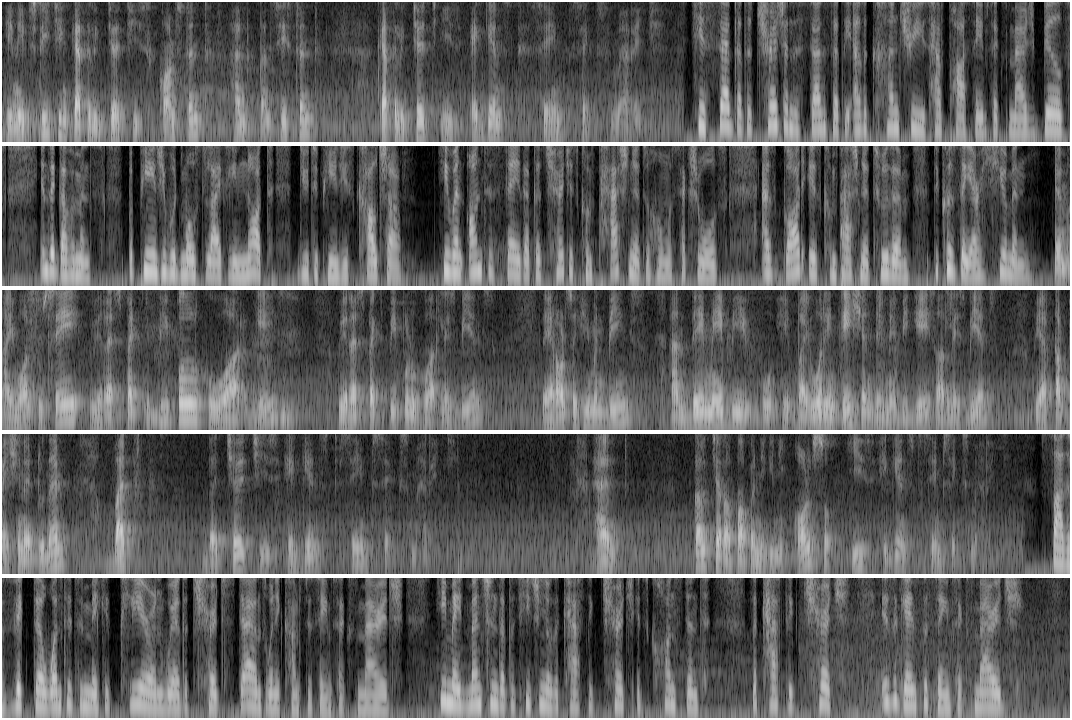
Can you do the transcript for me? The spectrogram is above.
in its teaching Catholic Church is constant and consistent. Catholic Church is against same-sex marriage. He said that the church understands that the other countries have passed same sex marriage bills in their governments, but PNG would most likely not due to PNG's culture. He went on to say that the church is compassionate to homosexuals as God is compassionate to them because they are human. And I want to say we respect people who are gays, we respect people who are lesbians. They are also human beings and they may be, by orientation, they may be gays or lesbians. We are compassionate to them, but the church is against same sex marriage. And culture of Papua New Guinea also is against same-sex marriage. Father Victor wanted to make it clear on where the church stands when it comes to same-sex marriage. He made mention that the teaching of the Catholic Church is constant. The Catholic Church is against the same-sex marriage.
